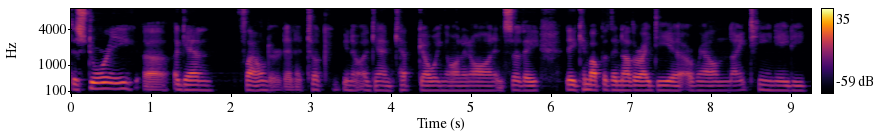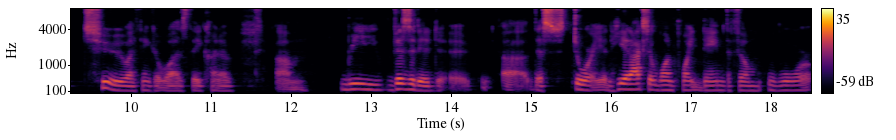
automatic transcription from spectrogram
the story uh, again floundered, and it took you know again kept going on and on, and so they they came up with another idea around 1982, I think it was. They kind of um, revisited uh, uh, this story, and he had actually at one point named the film War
